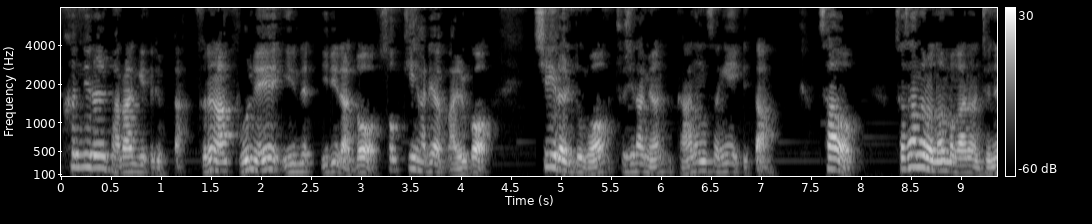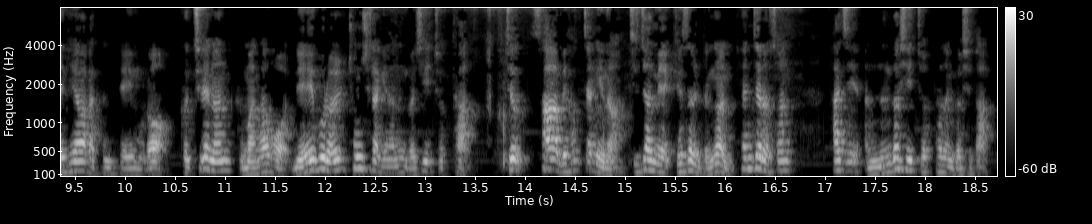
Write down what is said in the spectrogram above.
큰 일을 바라기 어렵다. 그러나 분 외의 일, 일이라도 속히 하려 말고 시일을 두고 추진하면 가능성이 있다. 사업, 서산으로 넘어가는 저녁해와 같은 때이므로 거칠에는 그만하고 내부를 충실하게 하는 것이 좋다. 즉 사업의 확장이나 지점의 개설 등은 현재로선 하지 않는 것이 좋다는 것이다.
